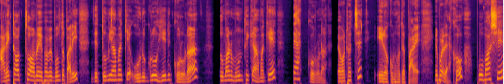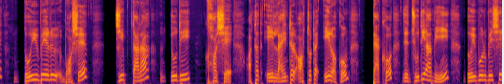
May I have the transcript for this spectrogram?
আরেকটা অর্থ আমরা এভাবে বলতে পারি যে তুমি আমাকে অনুগ্রহহীন করো না, তোমার মন থেকে আমাকে ত্যাগ করো না। ব্যাপারটা হচ্ছে এরকম হতে পারে। এরপরে দেখো, প্রবাসে দৈবের বসে জীব তারা যদি খসে, অর্থাৎ এই লাইনটার অর্থটা এরকম, দেখো যে যদি আমি দৈবর বেশে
